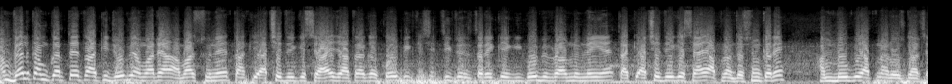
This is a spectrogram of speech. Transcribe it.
हम वेलकम करते हैं ताकि जो भी हमारे आवाज़ सुने, ताकि अच्छे तरीके से आए यात्रा का, कोई भी किसी तरीके की कोई भी प्रॉब्लम नहीं है, ताकि अच्छे तरीके से आए, अपना दर्शन करें, हम लोग भी अपना रोज़गार से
